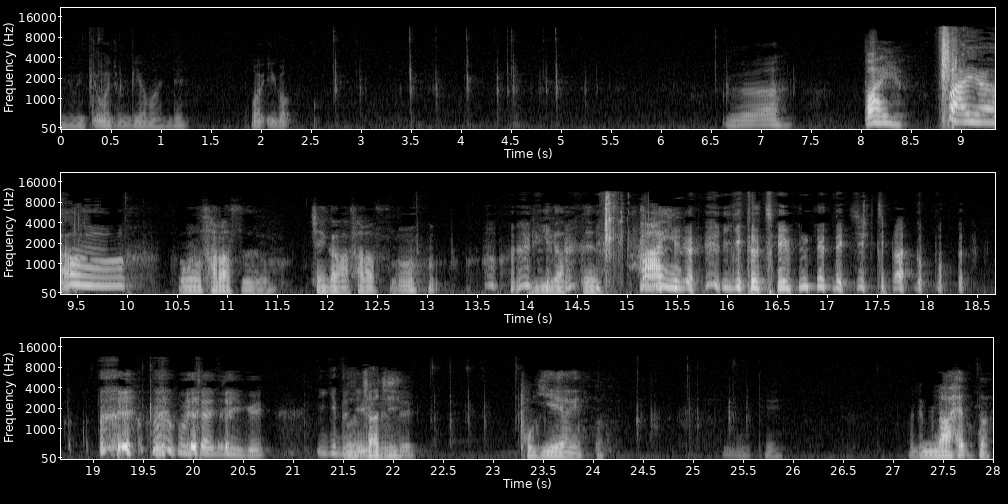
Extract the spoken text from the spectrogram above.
이쪽은 좀 위험한데. 어, 이거. 으아. 파이어! 파이어! 오, 살았어요. 젠가가 살았어. 어. We got the fire! 이게 더 재밌는데, 실제로 한 것보다. 어쩌지, 이게. 이게 더 어쩌지? 재밌는데. 포기해야겠다. 오케이. 나 했다.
